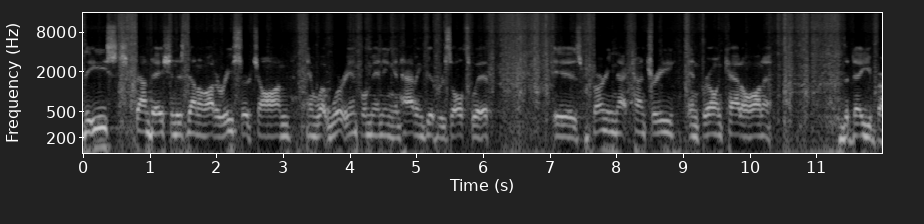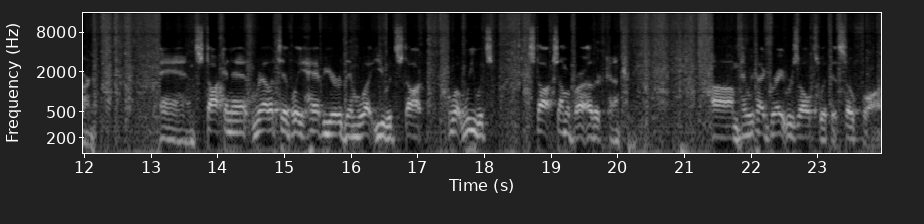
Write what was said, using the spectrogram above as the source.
the East Foundation has done a lot of research on, and what we're implementing and having good results with, is burning that country and throwing cattle on it the day you burn it and stocking it relatively heavier than what you would stock, what we would stock some of our other country. Um, and we've had great results with it so far.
